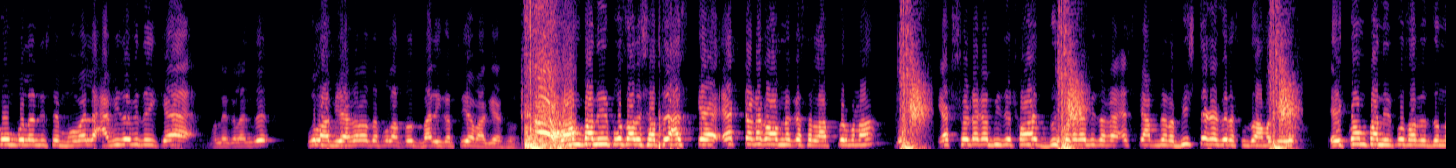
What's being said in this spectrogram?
কম বলে নিছে মোবাইলে আবি যাবি দেখা। মনে করলেন যে, পোলা বিয়া করা তো পোলা তো বাড়ি ঘর ভাগে এখন। কোম্পানির প্রচারের সাথে আজকে একটা টাকা আপনার কাছে লাভ করব না। একশো টাকা বিজেট হয়, দুইশো টাকা বিজেট হয়। আজকে আপনারা বিশ টাকা করে শুধু আমাকে এই কোম্পানির প্রচারের জন্য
